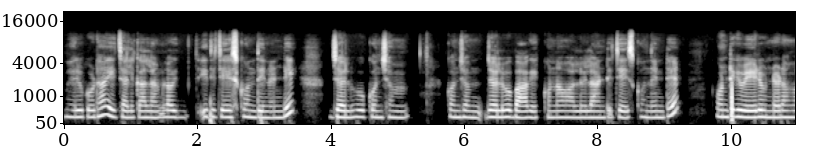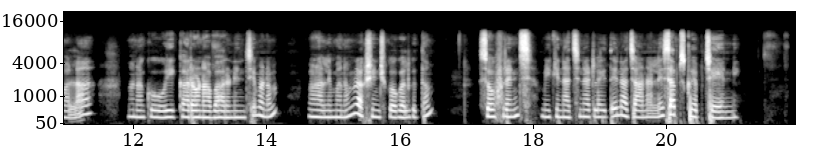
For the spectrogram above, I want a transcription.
మీరు కూడా ఈ చలికాలంలో ఇది చేసుకొని తినండి. జలుబు కొంచెం కొంచెం జలుబు బాగా ఎక్కువ ఉన్న వాళ్ళు ఇలాంటివి చేసుకొని తింటే ఒంటికి వేడి ఉండడం వల్ల మనకు ఈ కరోనా బారి నుంచి మనం మనల్ని మనం రక్షించుకోగలుగుతాం. సో ఫ్రెండ్స్ మీకు నచ్చినట్లయితే నా ఛానల్ని సబ్స్క్రైబ్ చేయండి.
